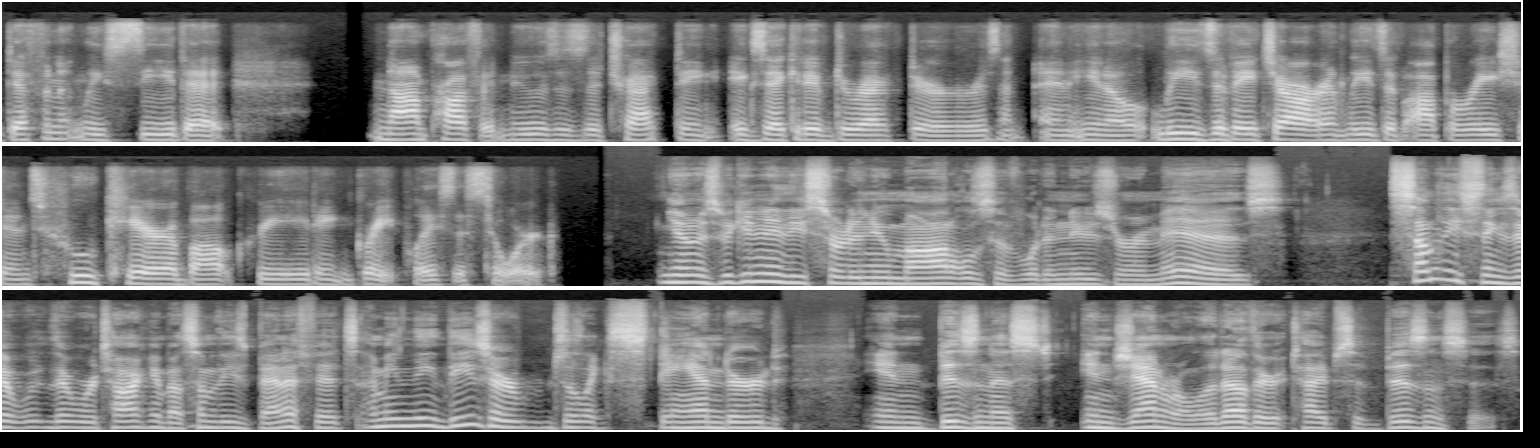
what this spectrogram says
definitely see that nonprofit news is attracting executive directors and, and you know leads of hr and leads of operations who care about creating great places to work you know as we get into these sort of new models of what a newsroom is some of these things that, that we're talking about some of these benefits i mean these are just like standard in business in general at other types of businesses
